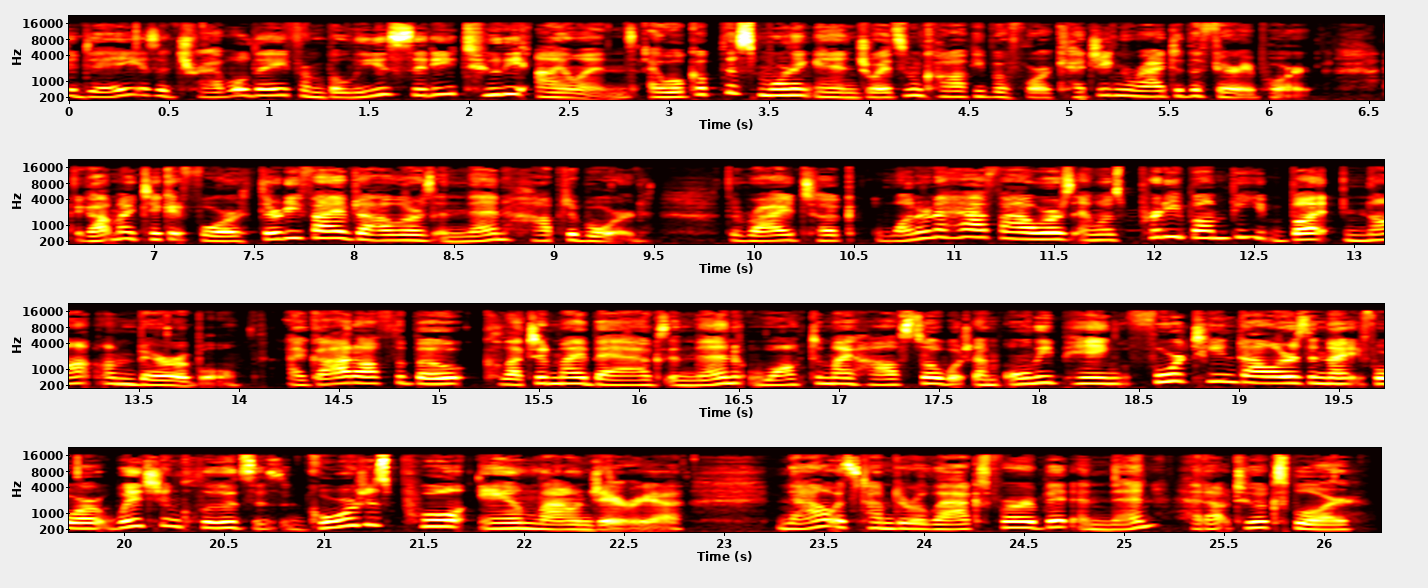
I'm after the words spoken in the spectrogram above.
Today is a travel day from Belize City to the islands. I woke up this morning and enjoyed some coffee before catching a ride to the ferry port. I got my ticket for $35 and then hopped aboard. The ride took one and a half hours and was pretty bumpy, but not unbearable. I got off the boat, collected my bags, and then walked to my hostel, which I'm only paying $14 a night for, which includes this gorgeous pool and lounge area. Now it's time to relax for a bit and then head out to explore.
